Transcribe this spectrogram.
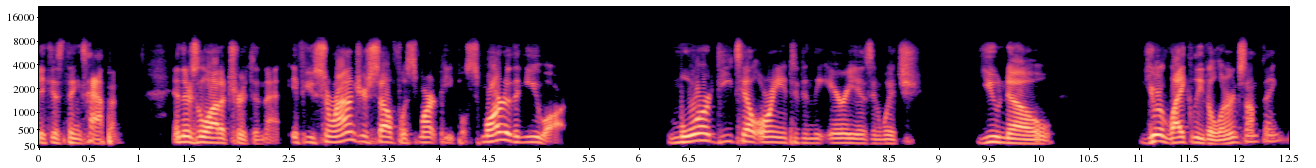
because things happen, and there's a lot of truth in that. If you surround yourself with smart people, smarter than you are, more detail oriented in the areas in which you know you're likely to learn something,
